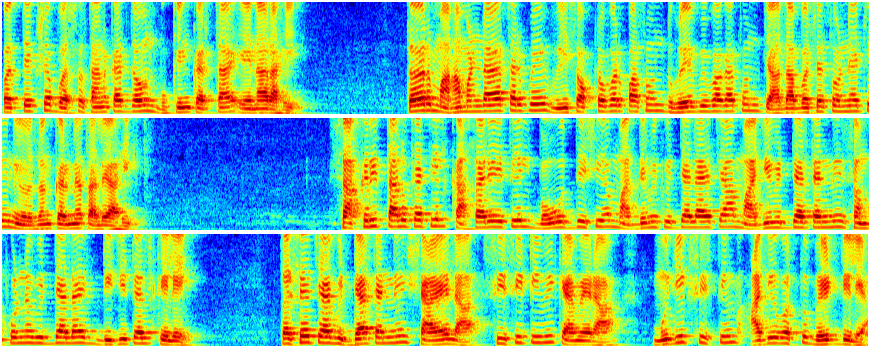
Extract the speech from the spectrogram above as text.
प्रत्यक्ष बसस्थानकात जाऊन बुकिंग करता येणार आहे. तर महामंडळातर्फे वीस ऑक्टोबरपासून धुळे विभागातून जादा बसेस सोडण्याचे नियोजन करण्यात आले आहे. साक्री तालुक्यातील कासारे येथील बहुउद्देशीय माध्यमिक विद्यालयाच्या माजी विद्यार्थ्यांनी संपूर्ण विद्यालय डिजिटल केले. तसेच या विद्यार्थ्यांनी शाळेला C C T V camera music system आदी वस्तू भेट दिल्या.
